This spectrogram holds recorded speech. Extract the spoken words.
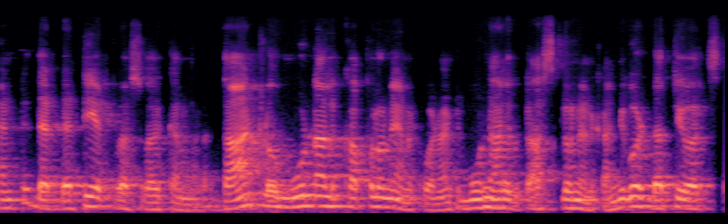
అంటే that dirty at first work అనమాట దాంట్లో మూడు నాలుగు కప్పలు ఉన్నాయి అనుకోండి. అంటే మూడు నాలుగు టాస్క్లోనే అనుకో. అన్ని కూడా డర్టీ వర్క్స్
